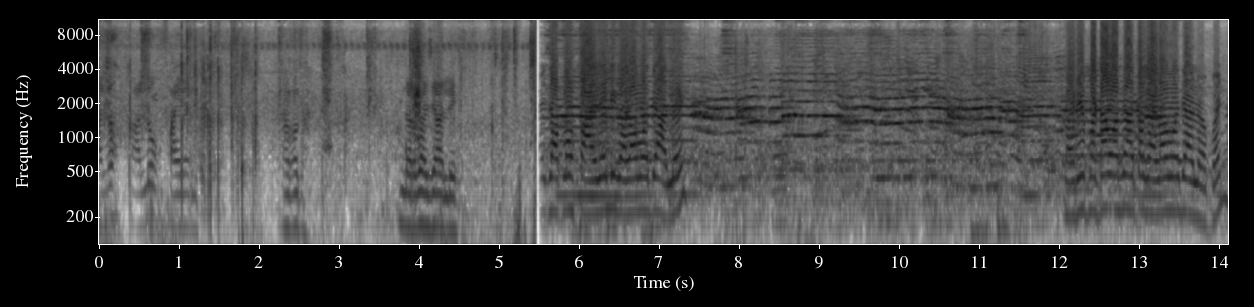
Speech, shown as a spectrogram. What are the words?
आलो आलो फायनली हा बघा. दरवाजे आले. Guys, आपण फायनली गडामध्ये आलोय. करेपटावरनं आता गडामध्ये आलो आपण.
